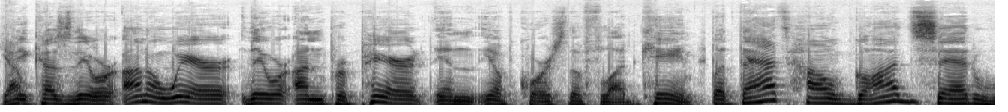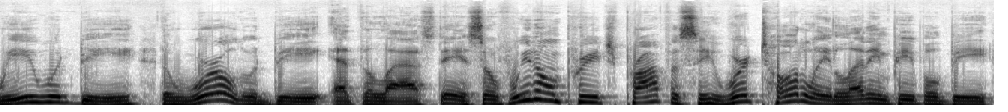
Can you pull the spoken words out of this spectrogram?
Yep. Because they were unaware, they were unprepared, and you know, of course the flood came. But that's how God said we would be, the world would be at the last day. So if we don't preach prophecy, we're totally letting people be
